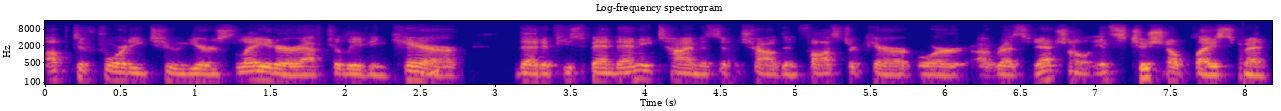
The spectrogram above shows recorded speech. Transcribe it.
up to 42 years later after leaving care that if you spend any time as a child in foster care or a residential institutional placement,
